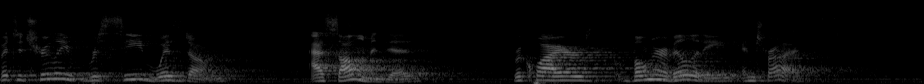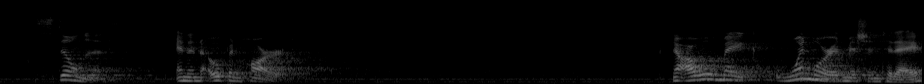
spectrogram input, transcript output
But to truly receive wisdom, as Solomon did, requires vulnerability and trust, stillness, and an open heart. Now, I will make one more admission today.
